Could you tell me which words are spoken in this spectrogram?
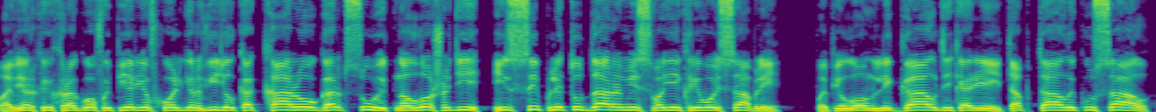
Поверх их рогов и перьев Хольгер видел, как Кароу горцует на лошади и сыплет ударами своей кривой сабли. Папилон легал дикарей, топтал и кусал.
